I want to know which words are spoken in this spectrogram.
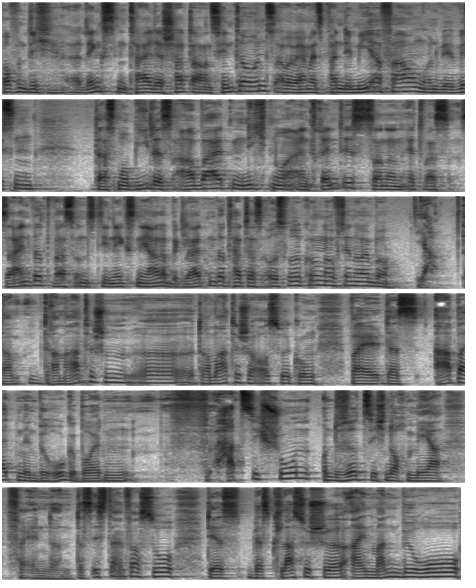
hoffentlich äh, längsten Teil der Shutdowns hinter uns, aber wir haben jetzt Pandemieerfahrung und wir wissen, dass mobiles Arbeiten nicht nur ein Trend ist, sondern etwas sein wird, was uns die nächsten Jahre begleiten wird. Hat das Auswirkungen auf den Neubau? Ja, dramatischen, äh, dramatische Auswirkungen, weil das Arbeiten in Bürogebäuden hat sich schon und wird sich noch mehr verändern. Das ist einfach so. Das, das klassische Ein-Mann-Büro,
